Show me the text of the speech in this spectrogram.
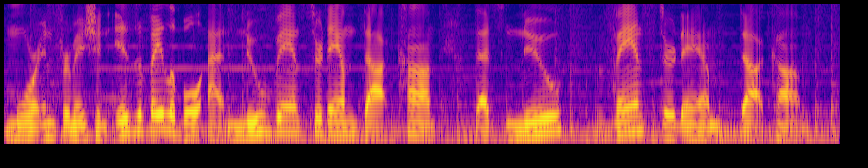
More information is available at newvansterdam.com. That's newvansterdam.com.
